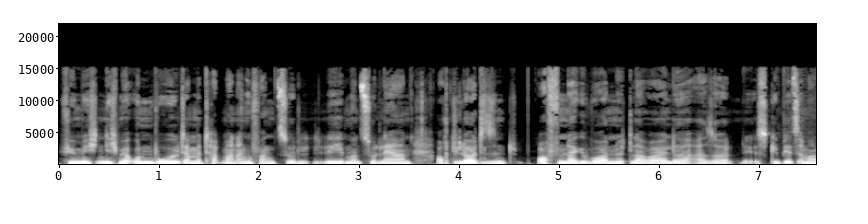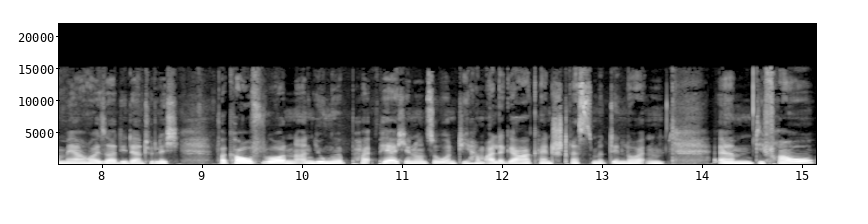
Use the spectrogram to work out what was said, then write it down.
fühle mich nicht mehr unwohl, damit hat man angefangen zu leben und zu lernen. Auch die Leute sind offener geworden mittlerweile. Also es gibt jetzt immer mehr Häuser, die natürlich verkauft wurden an junge Pärchen und so und die haben alle gar keinen Stress mit den Leuten. Ähm, die Frau,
